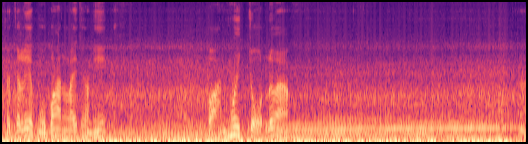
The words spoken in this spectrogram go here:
เขาจะเรียก หมู่บ้านอะไรแถวนี้บ้านห้วยโจดหรือเปล่าอ่า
